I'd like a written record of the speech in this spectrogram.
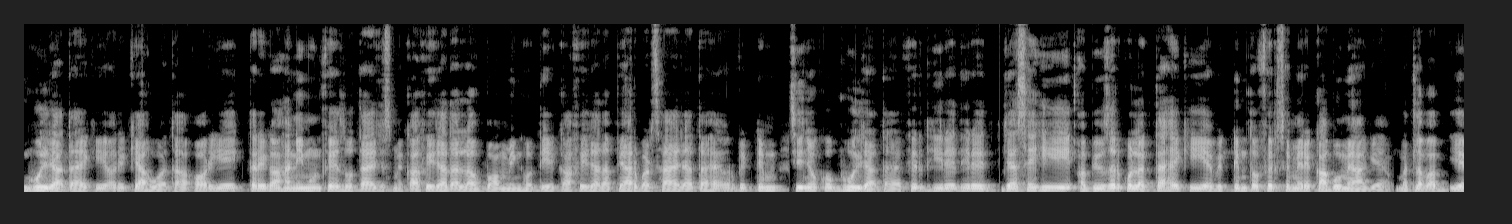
भूल जाता है कि अरे क्या हुआ था? और ये एक तरह का हनीमून फ़ेज़ होता है जिसमें काफ़ी ज़्यादा लव बॉम्बिंग होती है, काफ़ी ज़्यादा प्यार बरसाया जाता है और विक्टिम चीज़ों को भूल जाता है। फिर धीरे धीरे जैसे ही अब्यूजर को लगता है कि ये विक्टिम तो फिर से मेरे काबू में आ गया। मतलब अब ये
